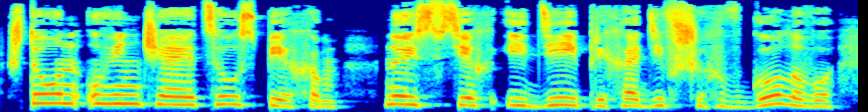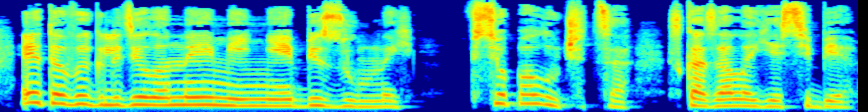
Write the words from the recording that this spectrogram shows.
что он увенчается успехом, но из всех идей, приходивших в голову, это выглядело наименее безумной. «Все получится», — сказала я себе.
